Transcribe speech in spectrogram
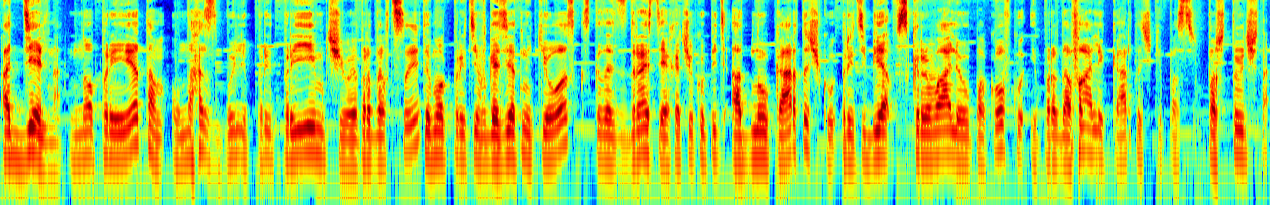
отдельно, но при этом у нас были предприимчивые продавцы. Ты мог прийти в газетный киоск, сказать, здрасте, я хочу купить одну карточку, при тебе вскрывали упаковку и продавали карточки поштучно.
